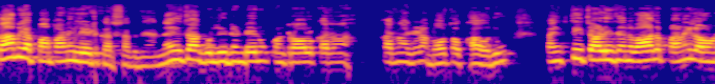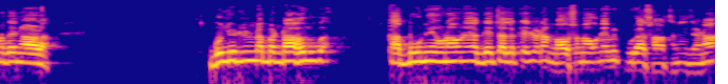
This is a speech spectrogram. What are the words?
ਤਾਂ ਵੀ ਆਪਾਂ ਪਾਣੀ ਲੇਟ ਕਰ ਸਕਦੇ ਹਾਂ। ਨਹੀਂ ਤਾਂ ਗੁੱਲੀ ਡੰਡੇ ਨੂੰ ਕੰਟਰੋਲ ਕਰਨਾ ਕਰਨਾ ਜਿਹੜਾ ਬਹੁਤ ਔਖਾ ਹੋ ਜੂ। 35 40 ਦਿਨ ਬਾਅਦ ਪਾਣੀ ਲਾਉਣ ਦੇ ਨਾਲ ਗੁੱਲੀ ਡੰਡਾ ਵੱਡਾ ਹੋ ਜਾਊਗਾ ਕਾਬੂ ਨਹੀਂ ਆਉਣਾ ਉਹਨੇ ਅੱਗੇ ਚੱਲ ਕੇ, ਜਿਹੜਾ ਮੌਸਮ ਆ ਉਹਨੇ ਵੀ ਪੂਰਾ ਸਾਥ ਨਹੀਂ ਦੇਣਾ।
